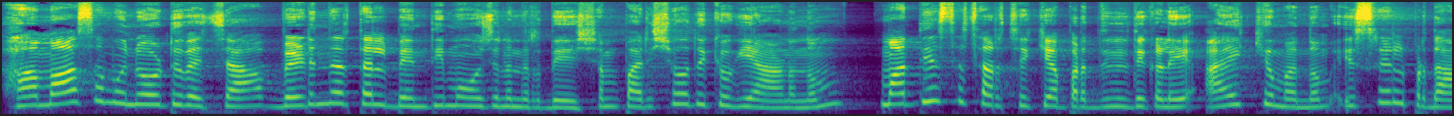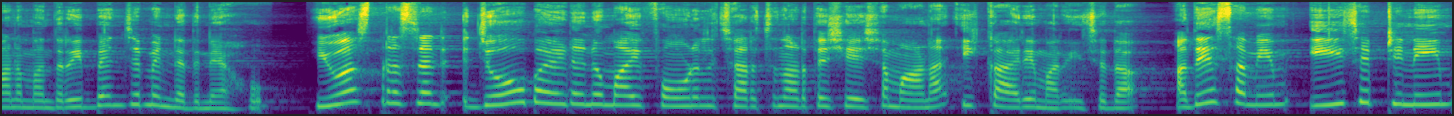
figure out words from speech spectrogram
ഹമാസ് മുന്നോട്ട് വെച്ച വെടിനിർത്തൽ ബന്ദിമോചന നിർദ്ദേശം പരിശോധിക്കുകയാണെന്നും മധ്യസ്ഥ ചർച്ചയ്ക്ക് പ്രതിനിധികളെ അയക്കുമെന്നും ഇസ്രയേൽ പ്രധാനമന്ത്രി Benjamin Netanyahu U S president Joe ബൈഡനുമായി ഫോണിൽ ചർച്ച നടത്തിയ ശേഷമാണ് ഇക്കാര്യം അറിയിച്ചത്. അതേസമയം ഈജിപ്തിനെയും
